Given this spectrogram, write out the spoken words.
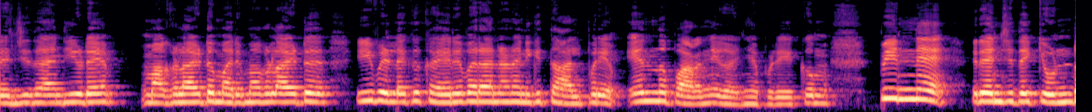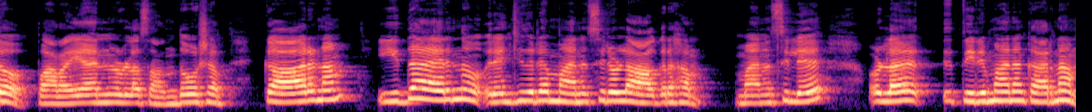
രഞ്ജിത ആന്റിയുടെ മകളായിട്ട് മരുമകളായിട്ട് ഈ വെള്ളക്ക് കയറി വരാനാണ് എനിക്ക് താല്പര്യം എന്ന് പറഞ്ഞു കഴിഞ്ഞപ്പോഴേക്കും പിന്നെ രഞ്ജിതയ്ക്കുണ്ടോ പറയാനുള്ള സന്തോഷം. കാരണം ഇതായിരുന്നു രഞ്ജിതയുടെ മനസ്സിലുള്ള ആഗ്രഹം. മനസ്സിൽ ഉള്ള തീരുമാനം. കാരണം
